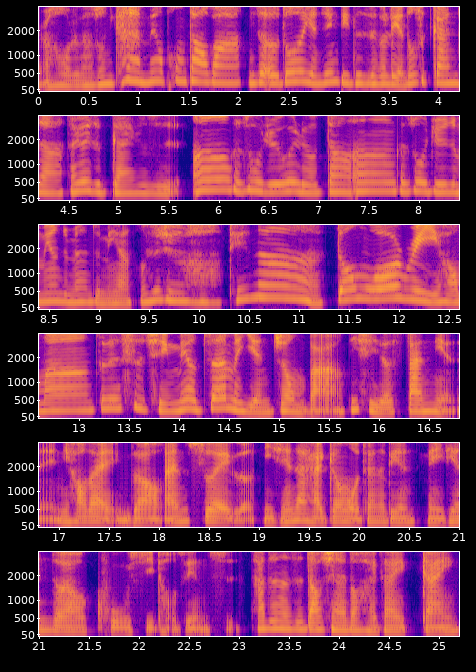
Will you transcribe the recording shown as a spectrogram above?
然后我就跟他说：“你看，没有碰到吧？你的耳朵、眼睛、鼻子，整个脸都是干的啊！”他就一直干，就是嗯，可是我觉得会流到，嗯，可是我觉得怎么样怎么样怎么样，我就觉得好天呐 d o n t worry 好吗？这个事情没有这么严重吧？你洗了三年呢，你好歹你知道三岁了，你现在还跟我在那边每天都要哭洗头这件事，他真的是到现在都还。在该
